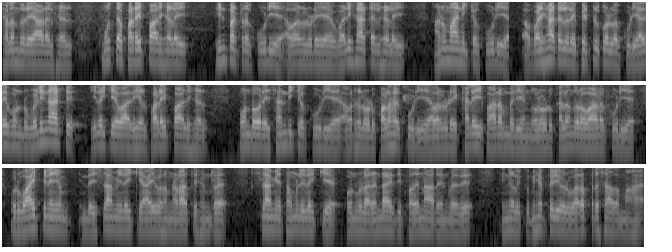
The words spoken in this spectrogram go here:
கலந்துரையாடல்கள் மூத்த படைப்பாளிகளை பின்பற்றக்கூடிய அவர்களுடைய வழிகாட்டல்களை அனுமானிக்கக்கூடிய வழிகாட்டல்களை பெற்றுக்கொள்ளக்கூடிய அதே போன்று வெளிநாட்டு இலக்கியவாதிகள் படைப்பாளிகள் போன்றோரை சந்திக்கக்கூடிய அவர்களோடு பழகக்கூடிய அவர்களுடைய கலை பாரம்பரியங்களோடு கலந்துரவாடக்கூடிய ஒரு வாய்ப்பினையும் இந்த இஸ்லாமிய இலக்கிய ஆய்வகம் நடாத்துகின்ற இஸ்லாமிய தமிழ் இலக்கிய பொன்விழா ரெண்டாயிரத்தி பதினாறு என்பது எங்களுக்கு மிகப்பெரிய ஒரு வரப்பிரசாதமாக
